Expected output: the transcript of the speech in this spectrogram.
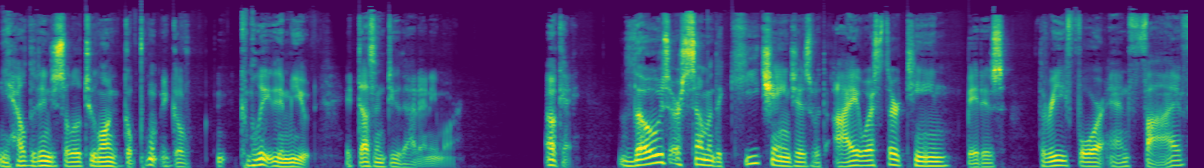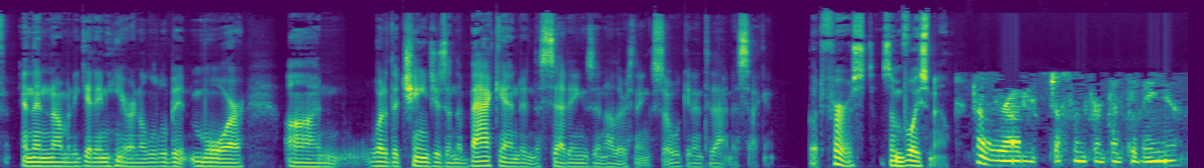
and you held it in just a little too long, it go boom, it go completely to mute. It doesn't do that anymore. Okay, those are some of the key changes with iOS 13 betas 3, 4, and 5. And then I'm going to get in here in a little bit more on what are the changes in the back end and the settings and other things. So we'll get into that in a second. But first, some voicemail. Hello, Rob. It's Justin from Pennsylvania.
